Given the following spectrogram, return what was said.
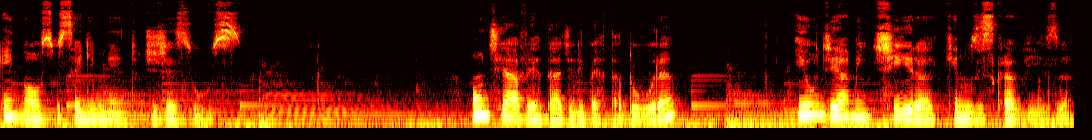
em nosso seguimento de Jesus. Onde há verdade libertadora e onde há mentira que nos escraviza.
